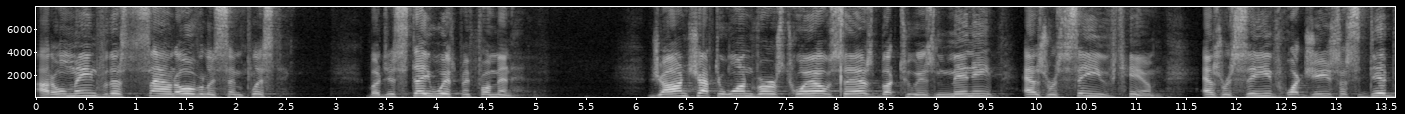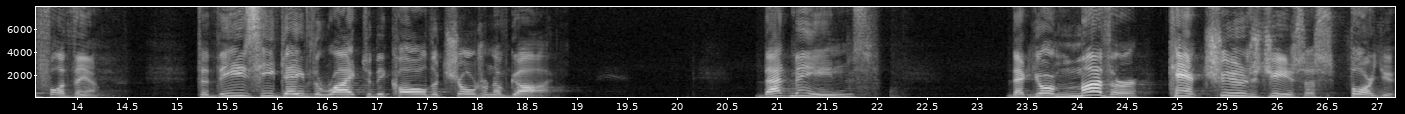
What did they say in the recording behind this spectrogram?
I don't mean for this to sound overly simplistic, but just stay with me for a minute. John chapter 1, verse 12 says, But to as many as received him, as received what Jesus did for them, to these he gave the right to be called the children of God. That means that your mother can't choose Jesus for you.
